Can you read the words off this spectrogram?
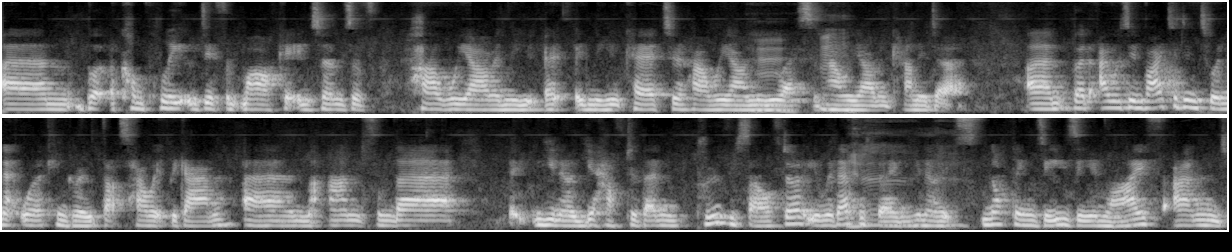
Um, but a completely different market in terms of how we are in the uh, in the uk to how we are in the us and how we are in canada um, but I was invited into a networking group. That's how it began. Um, and from there, you know, you have to then prove yourself, don't you, with everything? You know, it's nothing's easy in life. And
